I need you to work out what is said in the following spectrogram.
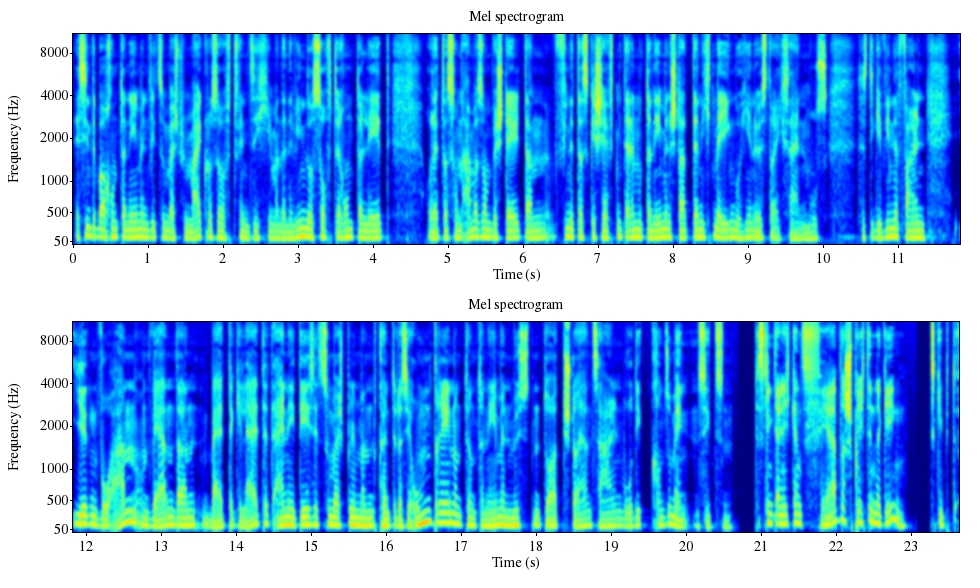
Es sind aber auch Unternehmen wie zum Beispiel Microsoft, wenn sich jemand eine Windows-Software runterlädt oder etwas von Amazon bestellt, dann findet das Geschäft mit einem Unternehmen statt, der nicht mehr irgendwo hier in Österreich sein muss. Das heißt, die Gewinne fallen irgendwo an und werden dann weitergeleitet. Eine Idee ist jetzt zum Beispiel, man könnte das ja umdrehen und die Unternehmen müssten dort Steuern zahlen, wo die Konsumenten sitzen. Das klingt eigentlich ganz fair. Was spricht denn dagegen? Es gibt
